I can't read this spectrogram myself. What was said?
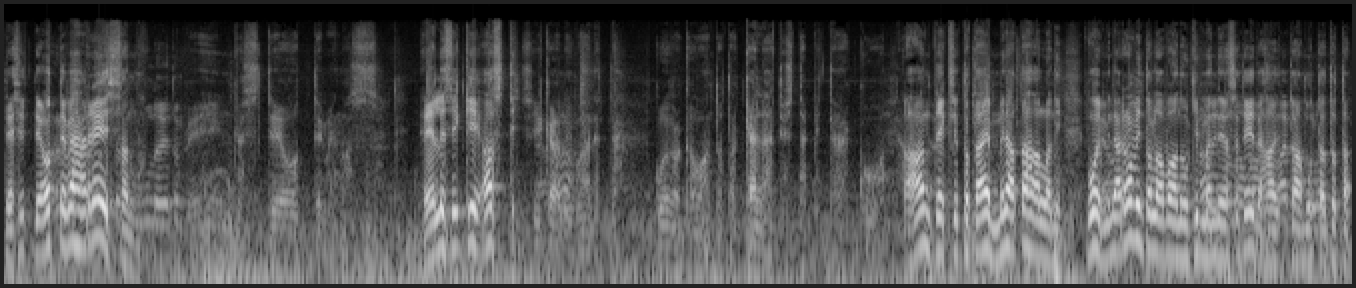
Te sitten ootte vähän reissannut. Mihinkäs te ootte menossa? Helsinki asti. Sikäli vain, että kuinka kauan tuota kälätystä pitää kuunnella. Anteeksi, tota en minä tahallani. Voi minä ravintolavaunuunkin mennä, jos se teitä haittaa, mutta tota,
